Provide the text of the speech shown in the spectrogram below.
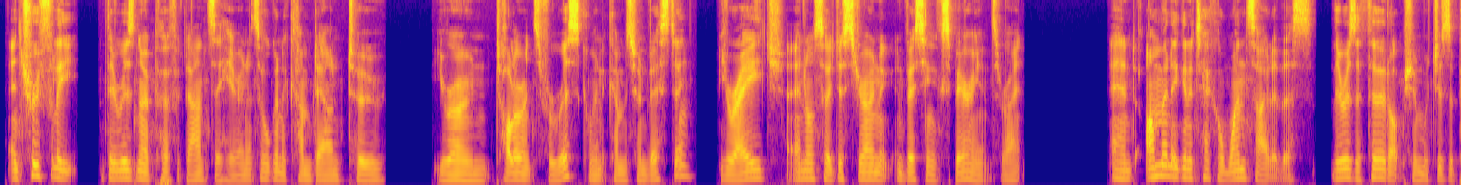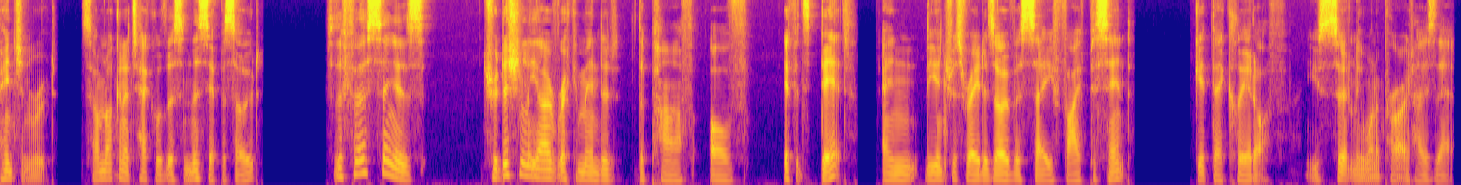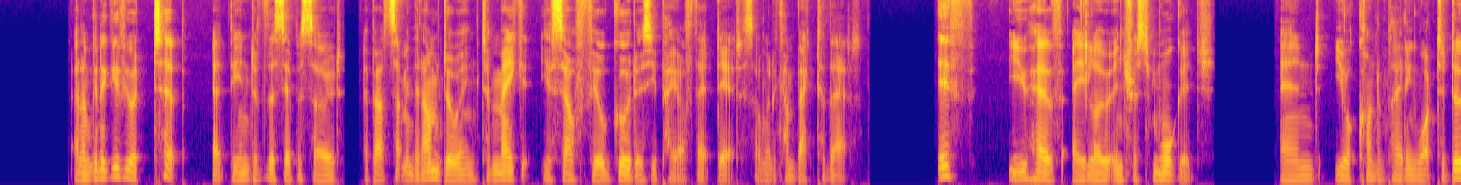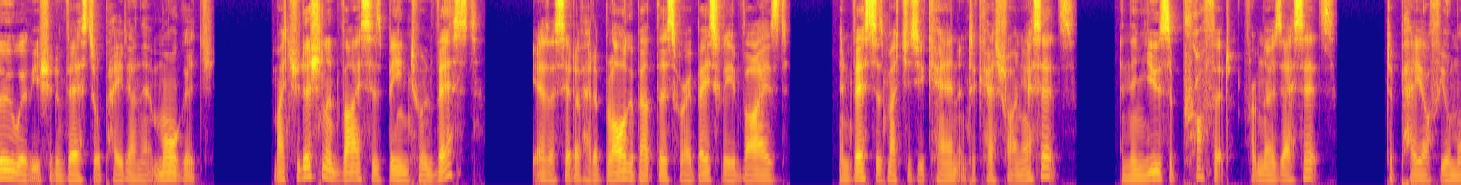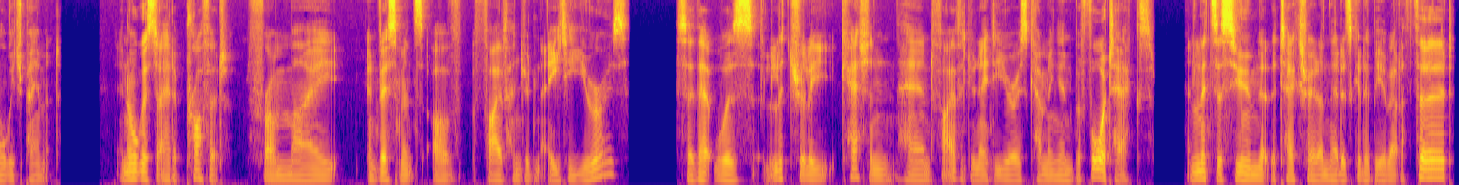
And truthfully, there is no perfect answer here, and it's all going to come down to your own tolerance for risk when it comes to investing, your age, and also just your own investing experience, right? And I'm only going to tackle one side of this. There is a third option, which is a pension route. So I'm not going to tackle this in this episode. So the first thing is traditionally I've recommended the path of if it's debt and the interest rate is over, say, 5%, get that cleared off. You certainly want to prioritize that. And I'm going to give you a tip at the end of this episode about something that I'm doing to make yourself feel good as you pay off that debt. So I'm going to come back to that. If you have a low interest mortgage and you're contemplating what to do, whether you should invest or pay down that mortgage, my traditional advice has been to invest. As I said, I've had a blog about this where I basically advised invest as much as you can into cash flowing assets and then use the profit from those assets to pay off your mortgage payment. In August, I had a profit from my investments of 580 euros. So that was literally cash in hand, 580 euros coming in before tax. And let's assume that the tax rate on that is going to be about a third.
